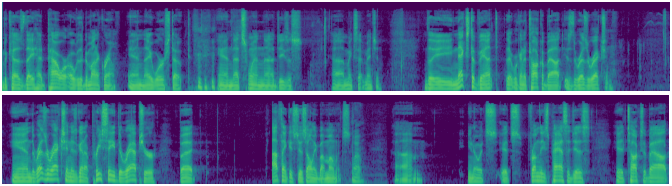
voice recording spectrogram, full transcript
because they had power over the demonic realm and they were stoked. and that's when uh, Jesus uh, makes that mention. The next event that we're going to talk about is the resurrection. And the resurrection is going to precede the rapture, but I think it's just only by moments. Wow. You know, it's it's from these passages. It talks about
